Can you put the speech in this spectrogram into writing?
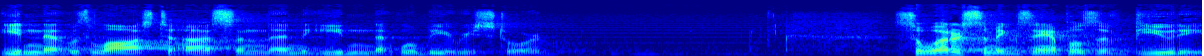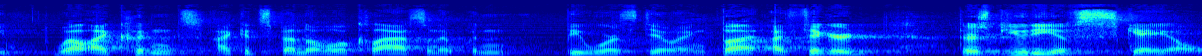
Eden that was lost to us, and then the Eden that will be restored. So, what are some examples of beauty? Well, I couldn't, I could spend a whole class and it wouldn't be worth doing, but I figured there's beauty of scale.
